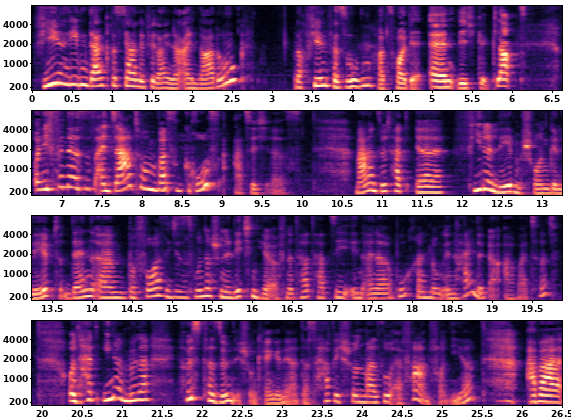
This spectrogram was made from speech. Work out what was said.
Vielen lieben Dank, Christiane, für deine Einladung. Nach vielen Versuchen hat es heute endlich geklappt. Und ich finde, es ist ein Datum, was großartig ist. Maren Süd hat äh, viele Leben schon gelebt, denn ähm, bevor sie dieses wunderschöne Lädchen hier eröffnet hat, hat sie in einer Buchhandlung in Heide gearbeitet und hat Ina Müller höchstpersönlich schon kennengelernt. Das habe ich schon mal so erfahren von ihr. Aber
